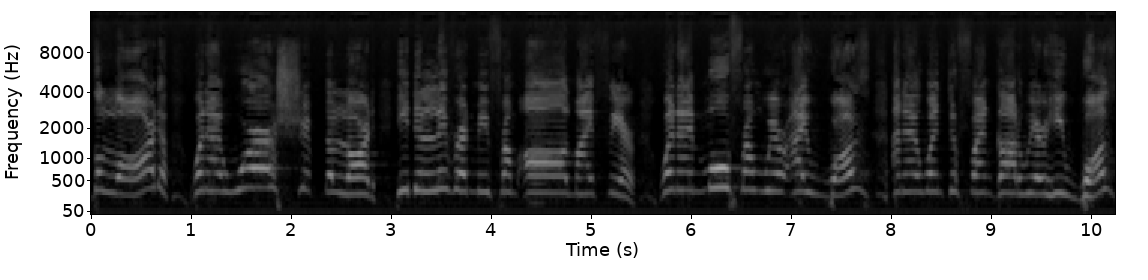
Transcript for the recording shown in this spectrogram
the Lord, when I worshiped the Lord, He delivered me from all my fear. When I moved from where I was and I went to find God where He was,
